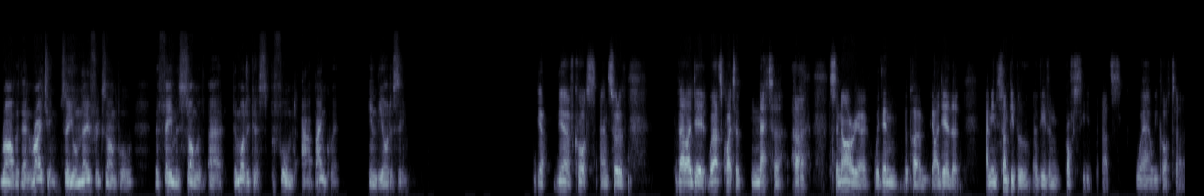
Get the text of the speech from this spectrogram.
rather than writing. So you'll know, for example, the famous song of uh, Demodocus performed at a banquet in the Odyssey. Yeah, yeah, of course. And sort of that idea, well, that's quite a meta uh, scenario within the poem. The idea that, I mean, some people have even prophesied that that's where we got uh,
